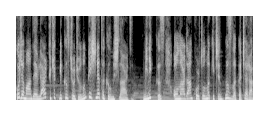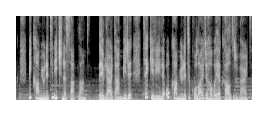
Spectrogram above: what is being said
Kocaman devler küçük bir kız çocuğunun peşine takılmışlardı. Minik kız onlardan kurtulmak için hızla kaçarak bir kamyonetin içine saklandı. Devlerden biri tek eliyle o kamyoneti kolayca havaya kaldırıverdi.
